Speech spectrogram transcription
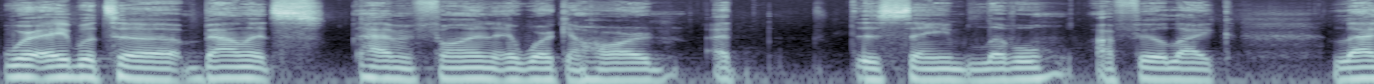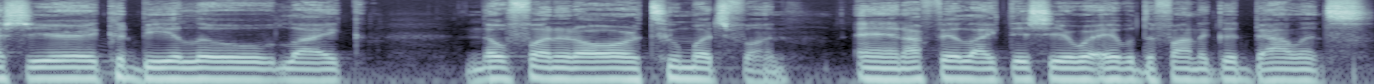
we're able to balance having fun and working hard at the same level. I feel like last year it could be a little like no fun at all or too much fun. And I feel like this year we're able to find a good balance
